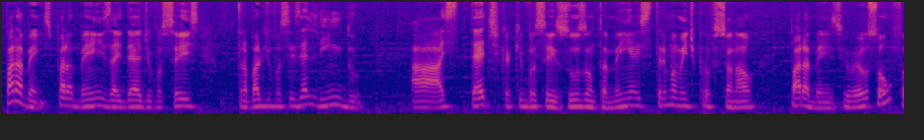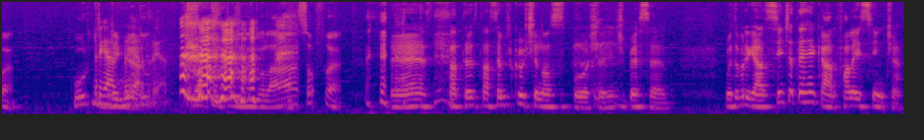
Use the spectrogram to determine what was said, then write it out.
parabéns, parabéns, a ideia de vocês, o trabalho de vocês é lindo a estética que vocês usam também é extremamente profissional. Parabéns, viu? Eu sou um fã. Curto Obrigado, Obrigado. obrigado, obrigado. lá, sou fã. É, tá, tá sempre curtindo nossos posts, a gente percebe. Muito obrigado. Cíntia tem recado. Fala aí, Cíntia.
